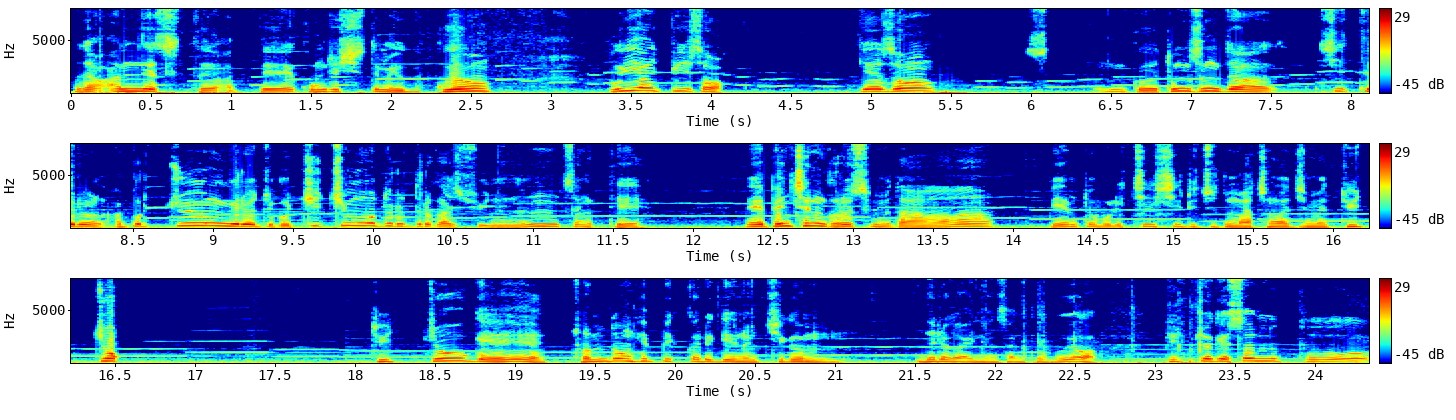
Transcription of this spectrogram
그다음 암레스트 앞에 공조 시스템이 있고요. VIP석에서 그 동승자 시트를 앞으로 쭉 밀어주고 취침 모드로 들어갈 수 있는 상태. 예, 벤츠는 그렇습니다. BMW 7 시리즈도 마찬가지지만 뒤쪽 뒤쪽에 전동 햇빛 가리개는 지금 내려가 있는 상태고요. 뒤쪽에 썬루프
